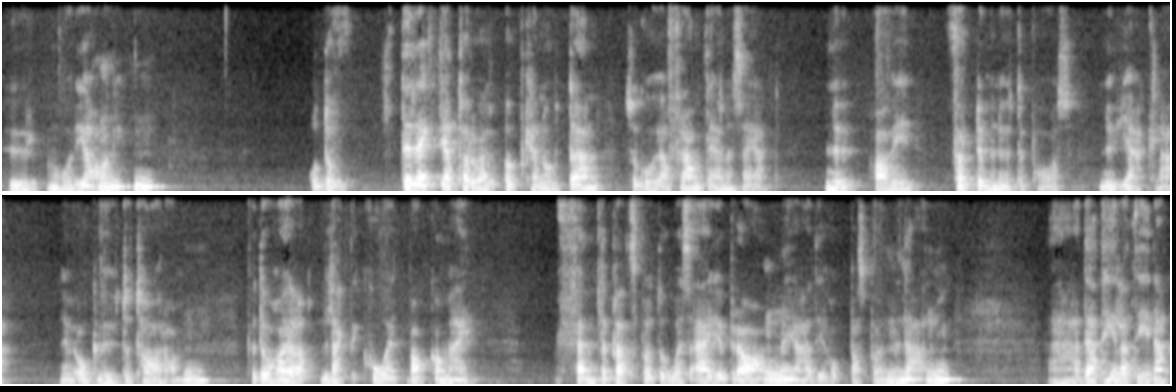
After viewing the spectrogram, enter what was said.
hur mår jag? Mm. Och då direkt jag tar upp kanoten så går jag fram till henne och säger att nu har vi 40 minuter på oss. Nu jäklar. Nu åker vi ut och tar dem. För då har jag lagt K1 bakom mig. Femte plats på ett OS är ju bra men jag hade ju hoppats på en medalj. Eh, det att hela tiden att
